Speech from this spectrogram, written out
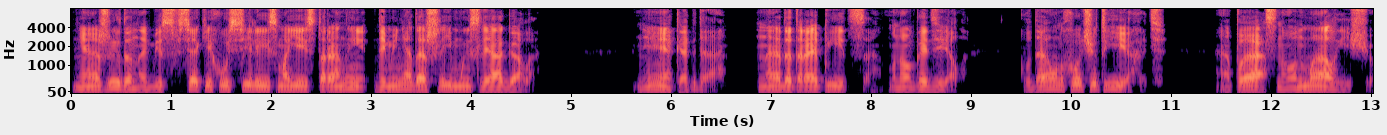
Неожиданно, без всяких усилий с моей стороны, до меня дошли мысли о Гала. Некогда. Надо торопиться, много дел. Куда он хочет ехать? Опасно, он мал еще.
